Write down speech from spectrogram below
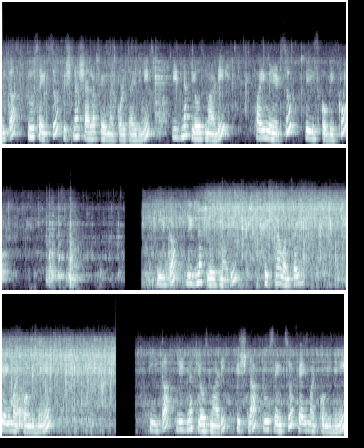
ಈಗ ಟೂ ಸೈಡ್ಸು ಫಿಶ್ನ ಶಾಲೋ ಫ್ರೈ ಮಾಡ್ಕೊಳ್ತಾ ಇದ್ದೀನಿ. ಇಡ್ನ ಕ್ಲೋಸ್ ಮಾಡಿ ಫೈವ್ ಮಿನಿಟ್ಸು ಬೇಯಿಸ್ಕೋಬೇಕು. ಈಗ ಲಿಡ್ನ ಕ್ಲೋಸ್ ಮಾಡಿ ಫಿಶ್ನ ಒನ್ ಸೈಡ್ ಫ್ರೈ ಮಾಡ್ಕೊಂಡಿದ್ದೀನಿ. ಈಗ ಲಿಡ್ನ ಕ್ಲೋಸ್ ಮಾಡಿ ಫಿಶ್ನ ಟೂ ಸೈಡ್ಸು ಫ್ರೈ ಮಾಡ್ಕೊಂಡಿದ್ದೀನಿ.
